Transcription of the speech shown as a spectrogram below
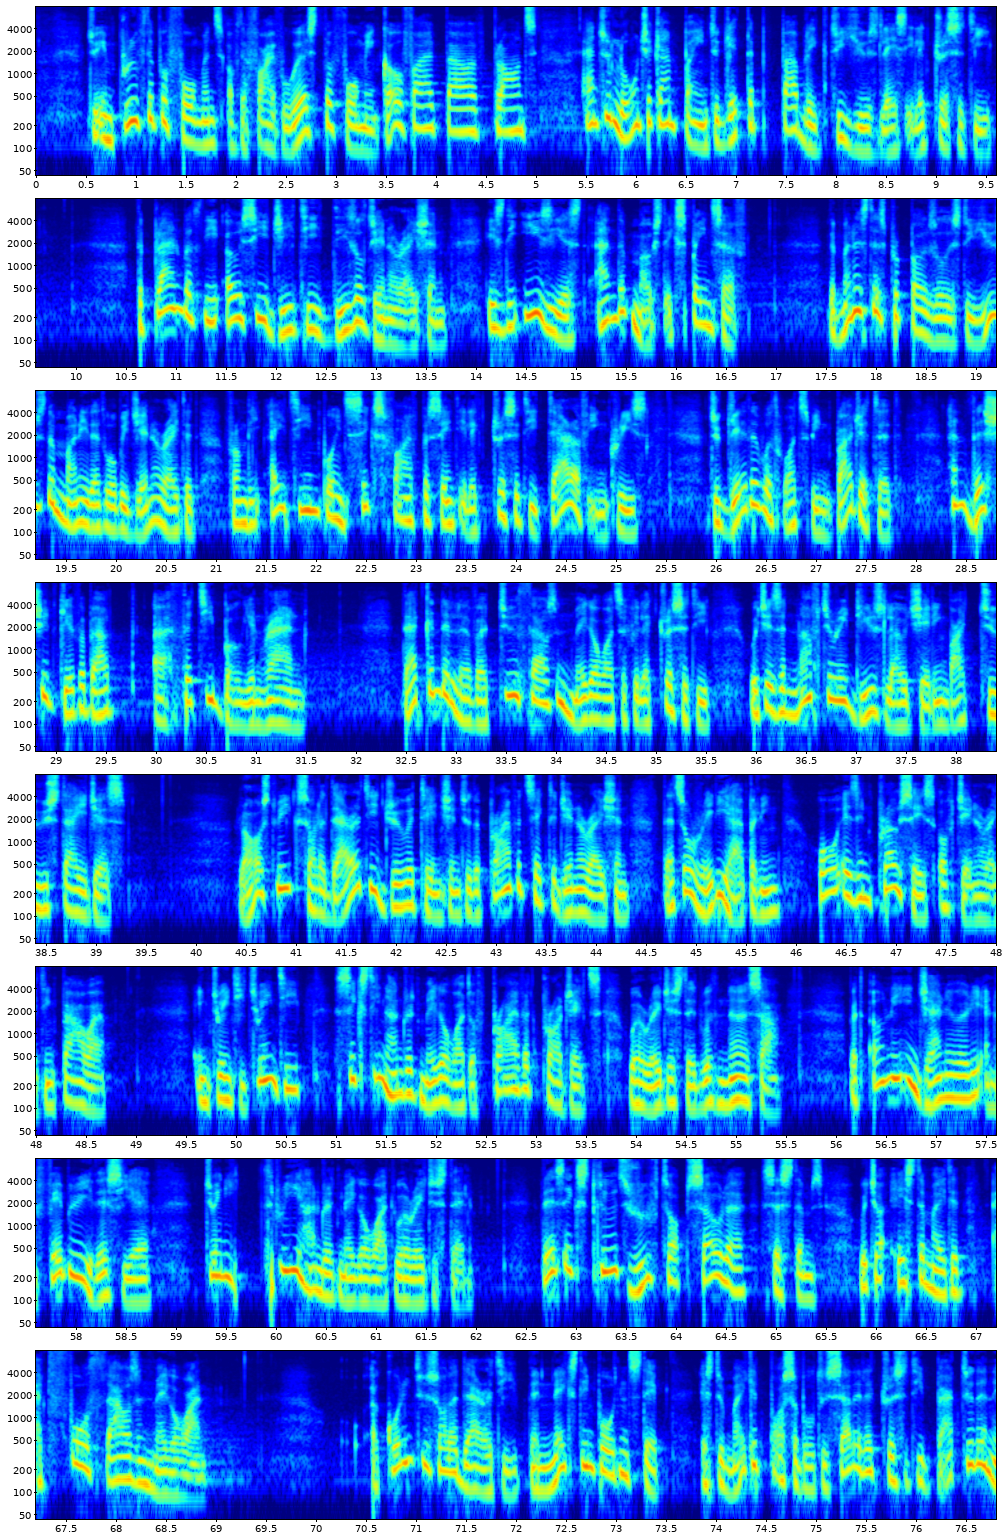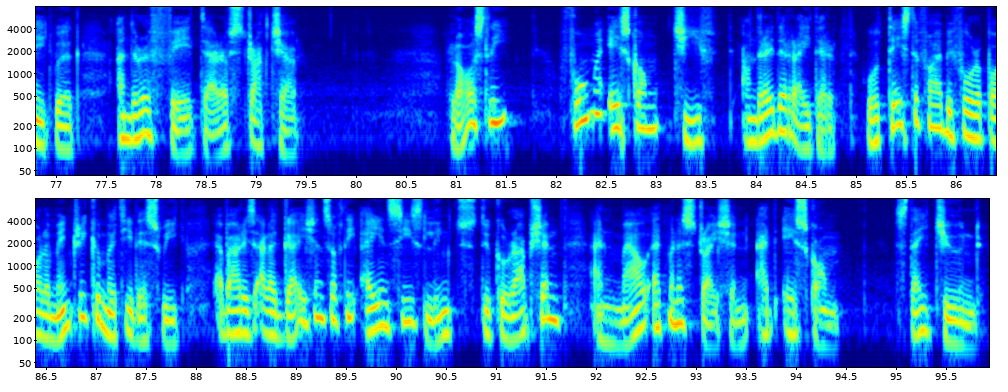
to improve the performance of the five worst performing coal fired power plants, and to launch a campaign to get the public to use less electricity. The plan with the OCGT diesel generation is the easiest and the most expensive. The minister's proposal is to use the money that will be generated from the 18.65% electricity tariff increase together with what's been budgeted, and this should give about uh, 30 billion rand. That can deliver 2,000 megawatts of electricity, which is enough to reduce load shedding by two stages. Last week, Solidarity drew attention to the private sector generation that's already happening or is in process of generating power. In 2020, 1600 megawatt of private projects were registered with NERSA, but only in January and February this year, 2300 megawatt were registered. This excludes rooftop solar systems, which are estimated at 4000 megawatt. According to Solidarity, the next important step is to make it possible to sell electricity back to the network under a fair tariff structure. Lastly, former Eskom chief Andre de Ruyter will testify before a parliamentary committee this week about his allegations of the ANC's links to corruption and maladministration at Eskom. Stay tuned.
